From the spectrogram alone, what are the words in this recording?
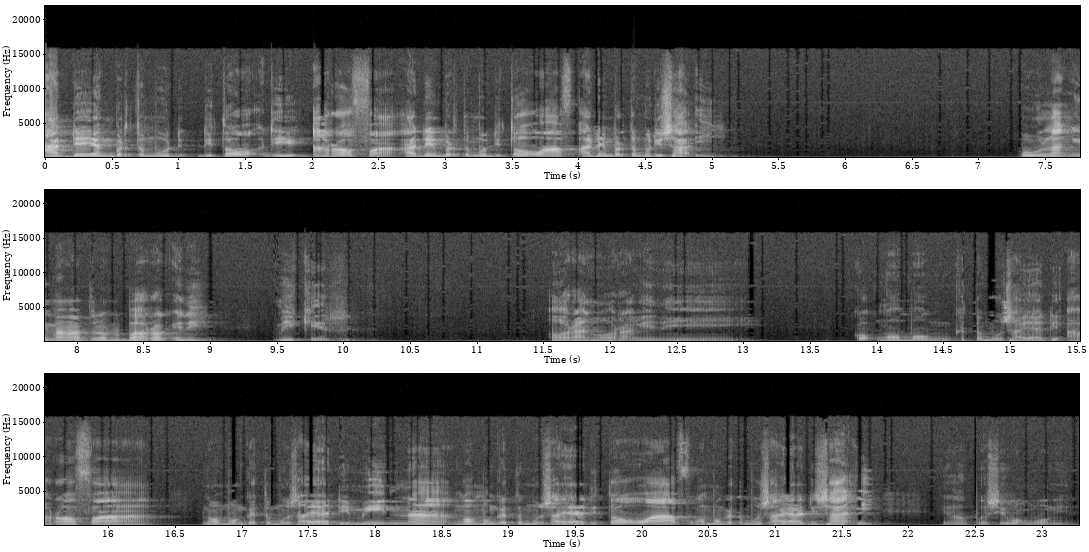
ada yang bertemu di to, di Arafah, ada yang bertemu di Tawaf, ada yang bertemu di Sa'i. Pulang Imam Abdullah Mubarak ini mikir. Orang-orang ini kok ngomong ketemu saya di Arafah, ngomong ketemu saya di Mina, ngomong ketemu saya di Tawaf, ngomong ketemu saya di Sa'i. Ya apa sih wong-wong ini?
